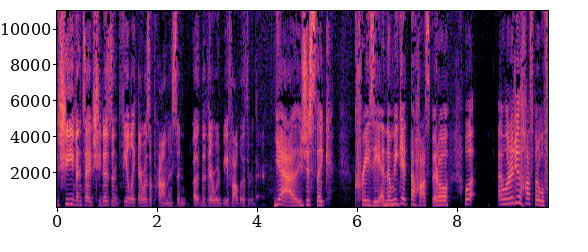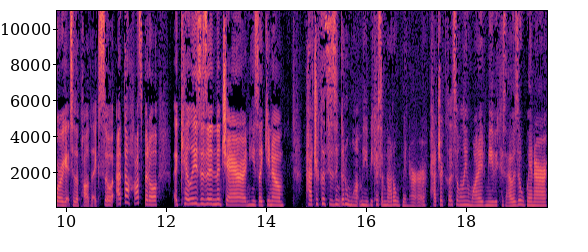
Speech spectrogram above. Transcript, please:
she even said she doesn't feel like there was a promise and uh, that there would be a follow through there. Yeah, it's just like crazy. And then we get the hospital. Well, I want to do the hospital before we get to the politics. So at the hospital, Achilles is in the chair and he's like, you know, Patroclus isn't going to want me because I'm not a winner. Patroclus only wanted me because I was a winner.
